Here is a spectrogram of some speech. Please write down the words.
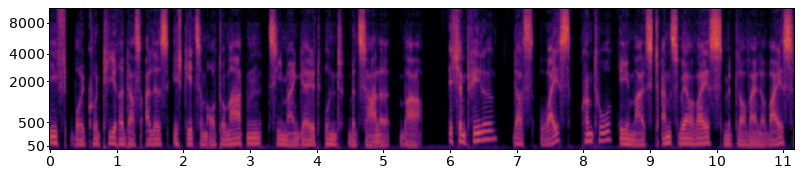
Ich boykottiere das alles. Ich gehe zum Automaten, ziehe mein Geld und bezahle bar. Ich empfehle das Weiß-Konto, ehemals Transferweiß, mittlerweile weiß.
